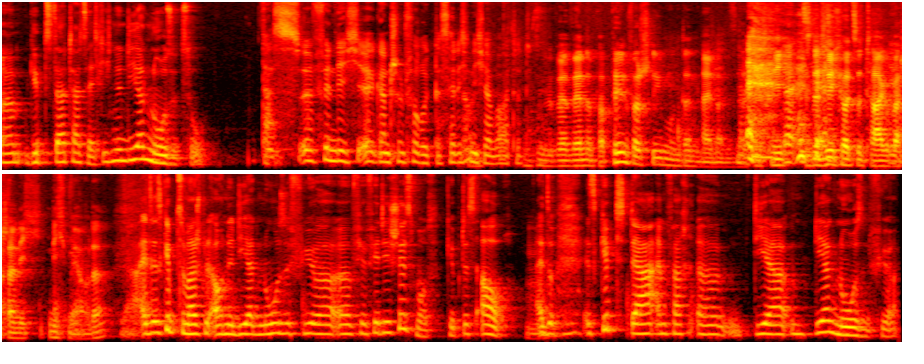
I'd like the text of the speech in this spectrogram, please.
ähm, gibt es da tatsächlich eine Diagnose zu. Das äh, finde ich äh, ganz schön verrückt. Das hätte ich nicht erwartet. Wir werden ein paar Pillen verschrieben und dann. Nein, das ist natürlich, nicht, ist natürlich heutzutage wahrscheinlich nicht mehr, oder? Ja, also es gibt zum Beispiel auch eine Diagnose für, äh, für Fetischismus. Gibt es auch. Also es gibt da einfach äh, Dia Diagnosen für.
